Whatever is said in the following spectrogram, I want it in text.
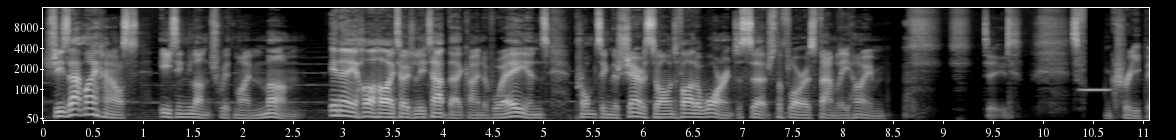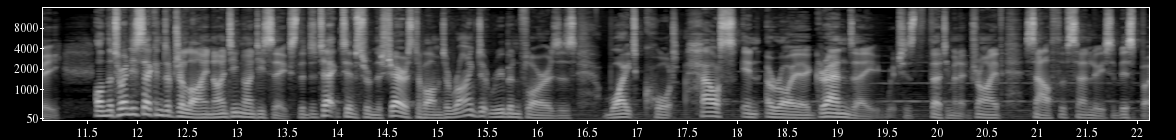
She's at my house eating lunch with my mum in a ha ha, I totally tapped that kind of way, and prompting the sheriff's department to file a warrant to search the Flores family home. Dude, it's creepy. On the 22nd of July 1996, the detectives from the Sheriff's Department arrived at Ruben Flores' White Court house in Arroyo Grande, which is a 30 minute drive south of San Luis Obispo.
